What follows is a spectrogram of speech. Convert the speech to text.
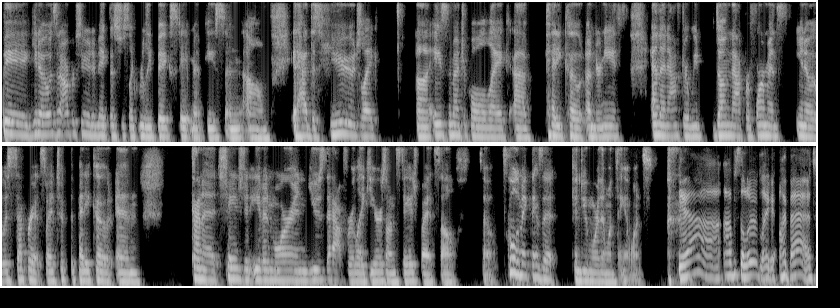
big, you know, it was an opportunity to make this just like really big statement piece. And um, it had this huge, like, uh, asymmetrical, like, uh, petticoat underneath. And then after we'd done that performance, you know, it was separate. So I took the petticoat and kind of changed it even more and used that for like years on stage by itself. So it's cool to make things that can do more than one thing at once. yeah, absolutely. I bet.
